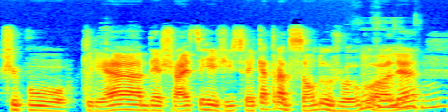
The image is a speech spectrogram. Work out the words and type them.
tipo, queria deixar esse registro aí que a tradução do jogo, Uhum, olha, uhum.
